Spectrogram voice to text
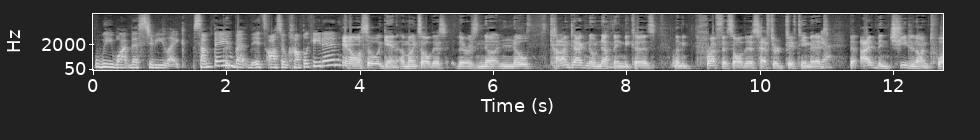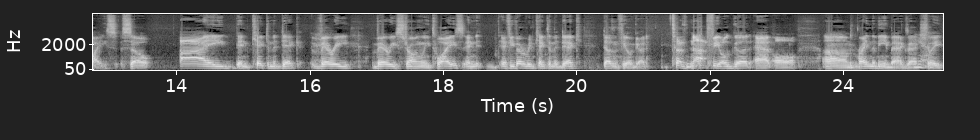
we want this to be like something, but it's also complicated. And also, again, amongst all this, there was no no contact, no nothing. Because let me preface all this after 15 minutes Yeah. that I've been cheated on twice. So I've been kicked in the dick very, very strongly twice. And if you've ever been kicked in the dick, doesn't feel good. Does not feel good at all. Um, right in the beanbags, actually.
